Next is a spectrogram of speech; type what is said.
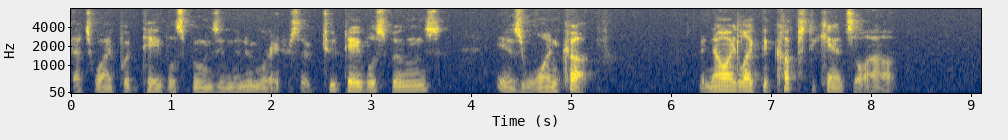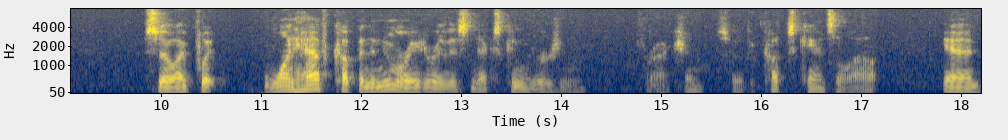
That's why I put tablespoons in the numerator. So two tablespoons is one cup. And now I'd like the cups to cancel out. So I put one half cup in the numerator of this next conversion fraction. So the cups cancel out. And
